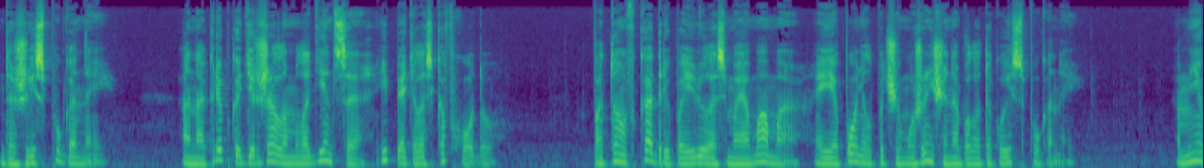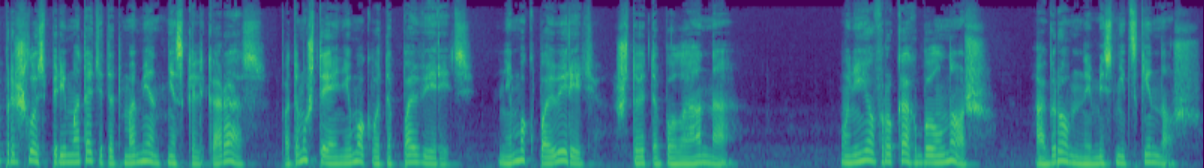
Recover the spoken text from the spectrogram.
даже испуганной. Она крепко держала младенца и пятилась ко входу. Потом в кадре появилась моя мама, и я понял, почему женщина была такой испуганной. Мне пришлось перемотать этот момент несколько раз, потому что я не мог в это поверить. Не мог поверить, что это была она. У нее в руках был нож, огромный мясницкий нож.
